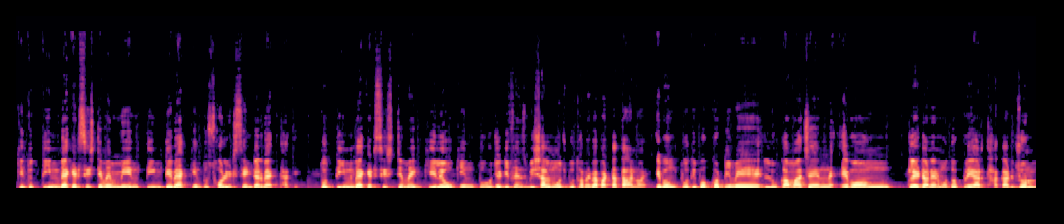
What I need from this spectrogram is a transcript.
কিন্তু তিন ব্যাকের সিস্টেমে মেন তিনটে ব্যাক কিন্তু সলিড সেন্টার ব্যাক থাকে। তো তিন ব্যাকের সিস্টেমে গেলেও কিন্তু যে ডিফেন্স বিশাল মজবুত হবে ব্যাপারটা তা নয়। এবং প্রতিপক্ষ টিমে লুকামাচেন এবং ক্লেটনের মতো প্লেয়ার থাকার জন্য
